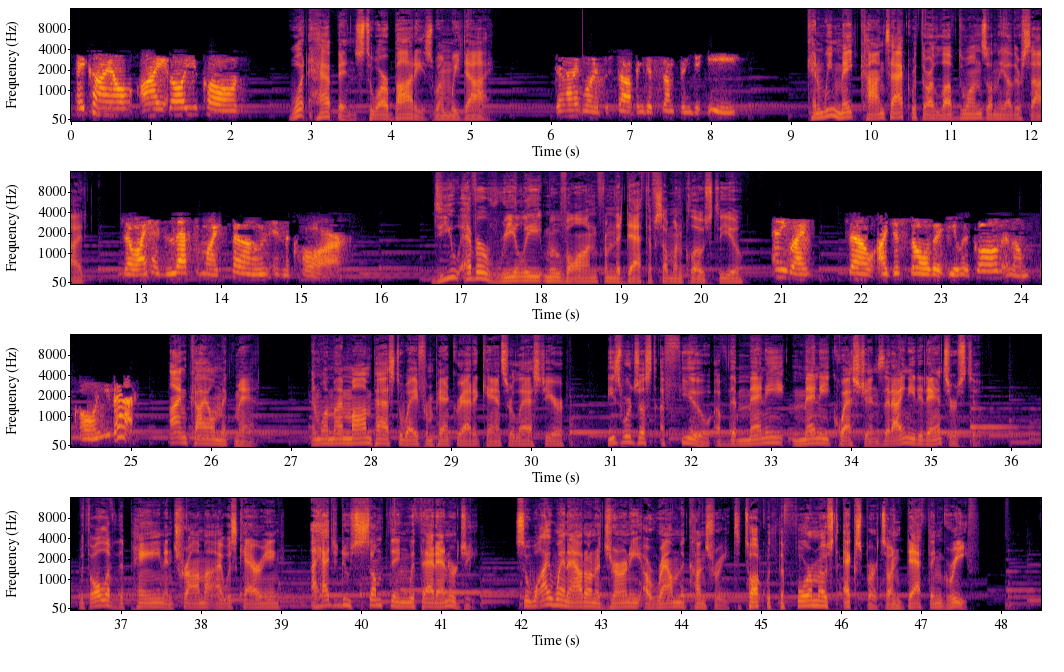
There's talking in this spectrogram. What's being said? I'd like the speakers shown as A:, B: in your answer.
A: Hey, Kyle. I saw you called.
B: What happens to our bodies when we die?
A: Dad wanted to stop and get something to eat,
B: Can we make contact with our loved ones on the other side?
A: so I had left my phone in the car.
B: Do you ever really move on from the death of someone close to you?
A: Anyway, so I just saw that you had called, and I'm calling you back.
B: I'm Kyle McMahon. And when my mom passed away from pancreatic cancer last year, these were just a few of the many, many questions that I needed answers to. With all of the pain and trauma I was carrying, I had to do something with that energy. So I went out on a journey around the country to talk with the foremost experts on death and grief.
